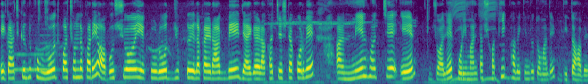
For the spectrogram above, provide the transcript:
এই গাছ কিন্তু খুব রোদ পছন্দ করে। অবশ্যই একটু রোদযুক্ত এলাকায় রাখবে, জায়গায় রাখার চেষ্টা করবে। আর মেন হচ্ছে এর জলের পরিমাণটা সঠিকভাবে কিন্তু তোমাদের দিতে হবে।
